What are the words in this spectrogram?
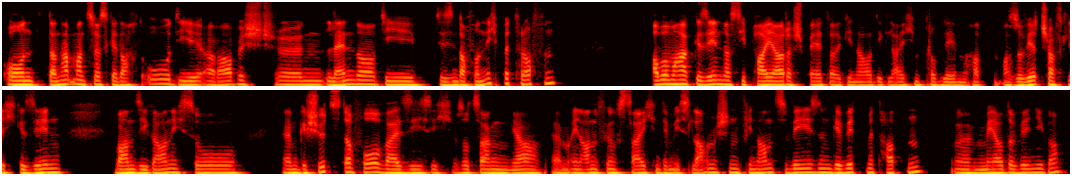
Und dann hat man zuerst gedacht, oh, die arabischen Länder, die, die sind davon nicht betroffen. Aber man hat gesehen, dass sie ein paar Jahre später genau die gleichen Probleme hatten. Also wirtschaftlich gesehen waren sie gar nicht so ähm, geschützt davor, weil sie sich sozusagen, ja, ähm, in Anführungszeichen dem islamischen Finanzwesen gewidmet hatten, äh, mehr oder weniger.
